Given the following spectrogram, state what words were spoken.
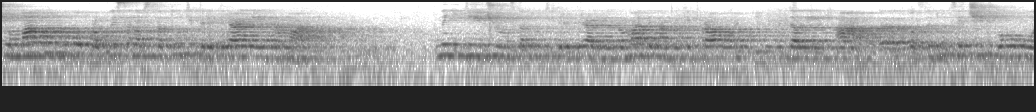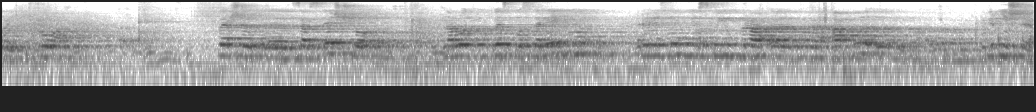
що мало було прописано в статуті територіальної громади. Нині діючому статуті територіальної громади нам таке право не дали, а е, Конституція чітко говорить про е, перше е, за все, що народ безпосередньо реалізовує свою або вірніше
